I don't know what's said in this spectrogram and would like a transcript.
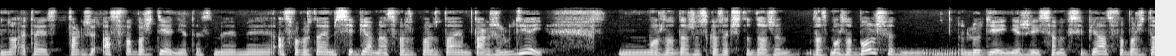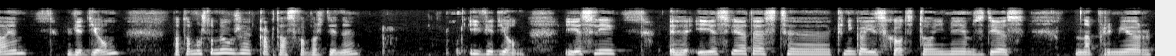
но это есть также освобождение, то есть мы, мы освобождаем себя, мы освобождаем также людей. Можно даже сказать, что даже, возможно, больше людей, нежели самих себя освобождаем, ведем, потому что мы уже как-то освобождены и ведем. Если, и если это есть книга Исход, то имеем здесь, например,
